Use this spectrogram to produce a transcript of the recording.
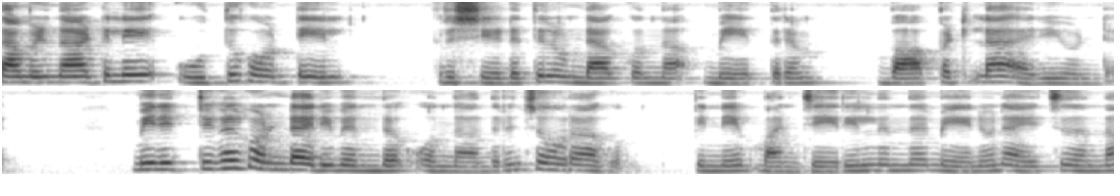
തമിഴ്നാട്ടിലെ ഊത്തുകോട്ടയിൽ കൃഷിയിടത്തിൽ ഉണ്ടാക്കുന്ന മേത്തരം ബാപ്പട്ട അരിയുണ്ട്. മിനിറ്റുകൾ കൊണ്ട് അരിവെന്ത് ഒന്നാന്തരം ചോറാകും. പിന്നെ മഞ്ചേരിയിൽ നിന്ന് മേനോൻ അയച്ചു തന്ന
